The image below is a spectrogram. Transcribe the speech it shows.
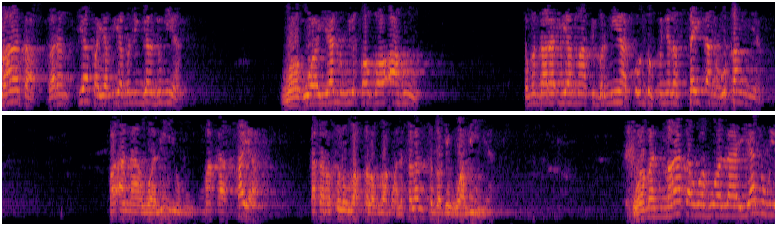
mata, barang siapa yang ia meninggal dunia. Wa huwa yanwi qada'ahu. Sementara ia masih berniat untuk menyelesaikan hutangnya. Fa'ana waliyuhu. Maka saya, kata Rasulullah Sallallahu Alaihi Wasallam sebagai walinya. Wa man mata wa la yanwi.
